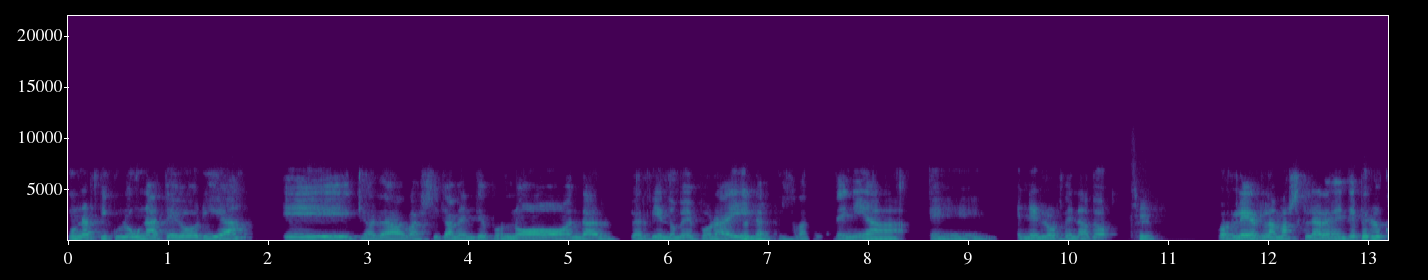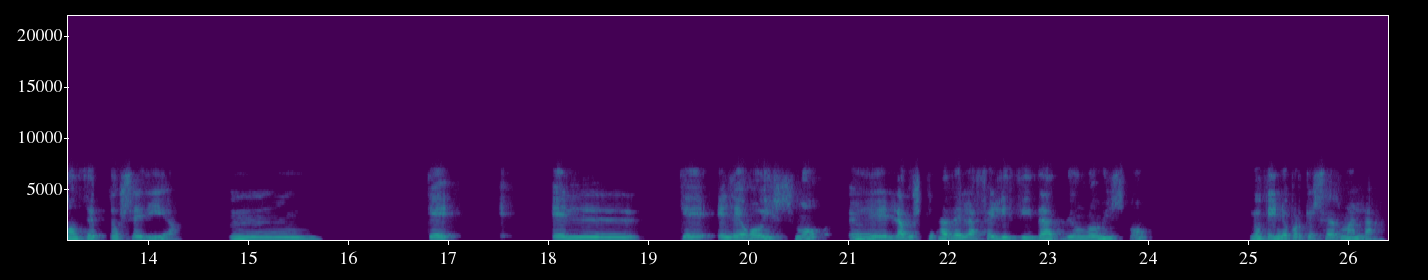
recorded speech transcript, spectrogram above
un artículo, una teoría eh, que ahora básicamente por no andar perdiéndome por ahí, la tenía eh, en el ordenador, por leerla más claramente. Pero el concepto sería mm, que, el, que el egoísmo, eh, la búsqueda de la felicidad de uno mismo, no tiene por qué ser mala.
